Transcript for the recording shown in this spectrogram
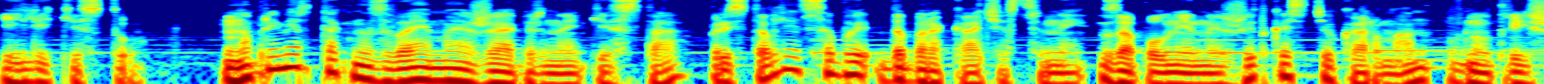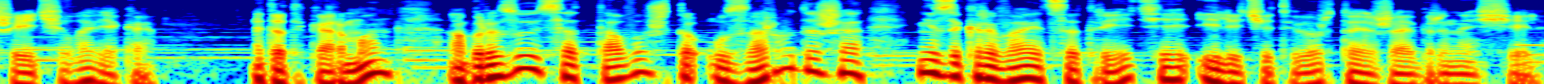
или кисту – Например, так называемая жаберная киста представляет собой доброкачественный, заполненный жидкостью карман внутри шеи человека. Этот карман образуется от того, что у зародыша не закрывается третья или четвертая жаберная щель.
